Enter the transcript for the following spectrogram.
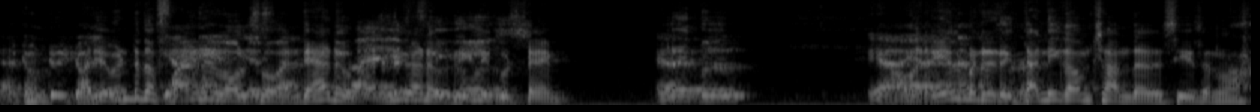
Yeah, 20, 20. they went to the final yeah, also yes, and they had a he had a 50 really good time அவன் yeah, ரியல் அதான் மேட்ரிட் நான் தண்ணி காமிச்சான் அந்த சீசன்லாம்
